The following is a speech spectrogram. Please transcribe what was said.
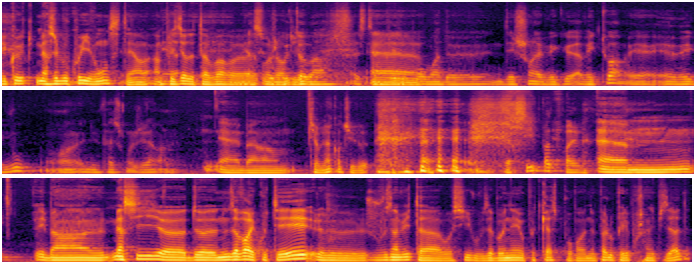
Écoute, merci beaucoup Yvon, c'était un, un plaisir de t'avoir euh, Merci beaucoup aujourd'hui. Thomas. C'était un plaisir Euh, pour moi de- d'échanger avec, avec toi et avec vous d'une façon générale. Euh, ben, tu reviens quand tu veux. Merci, pas de problème. Euh, eh ben, merci euh, de nous avoir écoutés. Euh, je vous invite à aussi vous abonner au podcast pour euh, ne pas louper les prochains épisodes.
